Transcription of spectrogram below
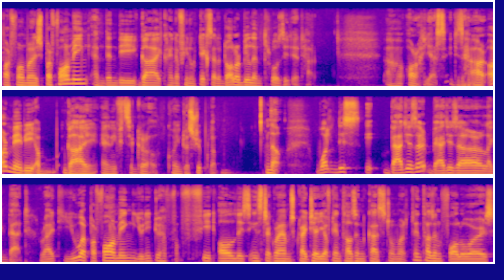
performer is performing, and then the guy kind of you know takes out a dollar bill and throws it at her. Uh, or yes, it is her, or maybe a guy, and if it's a girl going to a strip club. Now, what these eh, badges are badges are like that right? You are performing you need to have fit all these instagram's criteria of 10000 customers 10000 followers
